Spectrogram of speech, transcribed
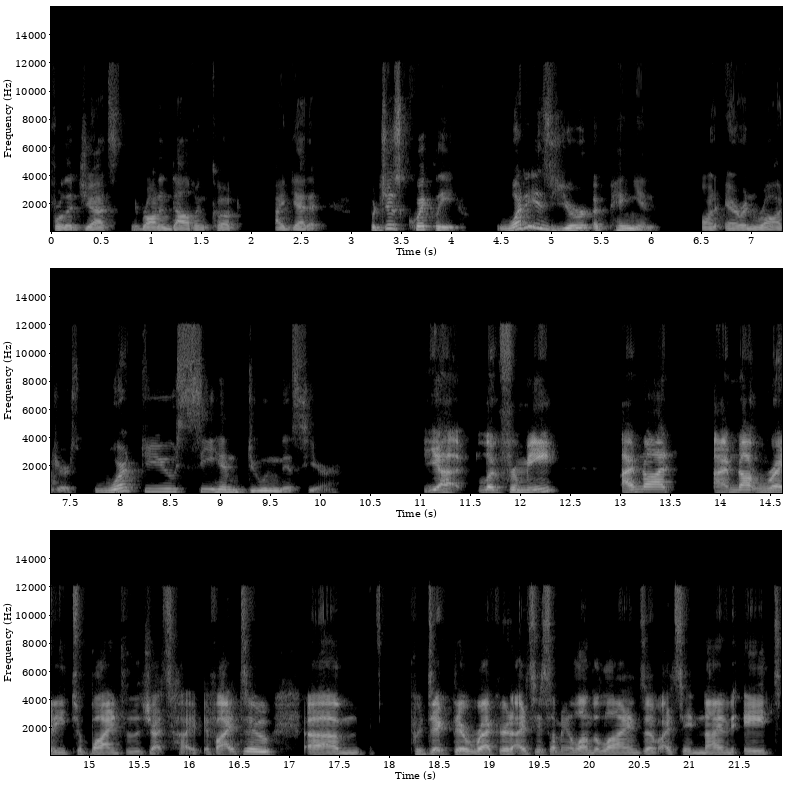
for the Jets. They brought in Dalvin Cook. I get it. But just quickly, what is your opinion on Aaron Rodgers? What do you see him doing this year? Yeah, look, for me, I'm not I'm not ready to buy into the Jets hype. If I do um, predict their record, I'd say something along the lines of I'd say nine and eight,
